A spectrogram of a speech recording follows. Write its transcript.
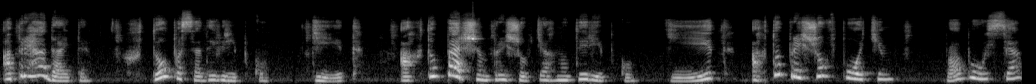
А пригадайте, хто посадив рібку? Дід. А хто першим прийшов тягнути рібку? Дід. А хто прийшов потім? Бабуся.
